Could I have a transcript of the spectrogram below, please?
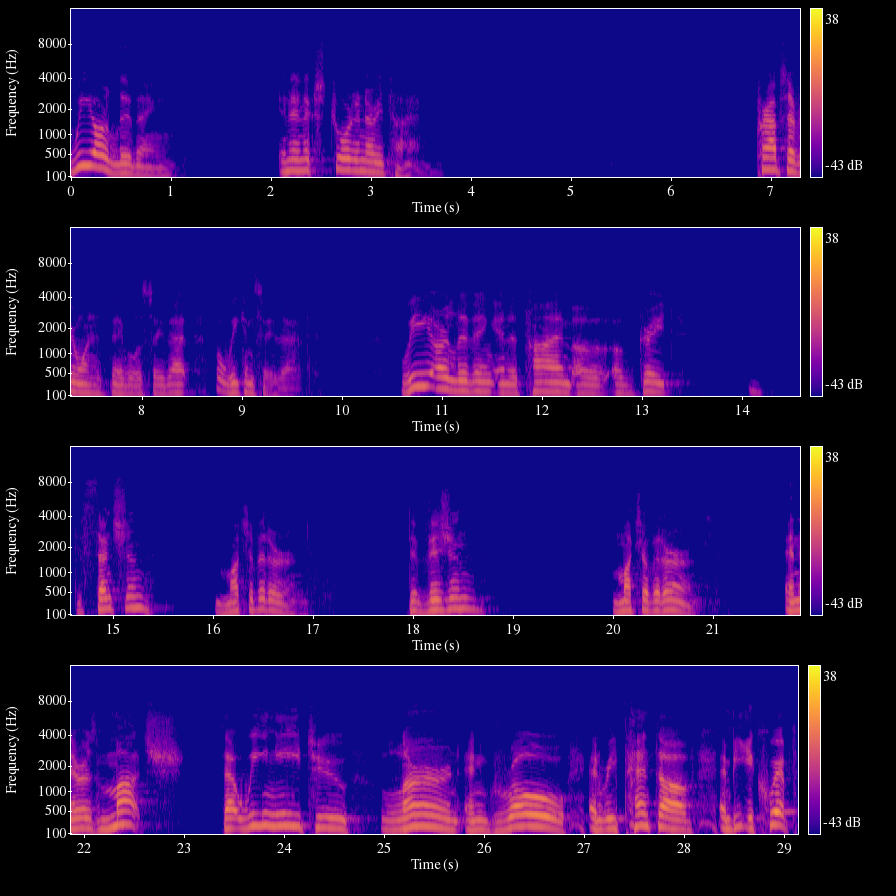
We are living in an extraordinary time. Perhaps everyone has been able to say that, but we can say that. We are living in a time of, of great dissension, much of it earned, division, much of it earned. And there is much that we need to learn and grow and repent of and be equipped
